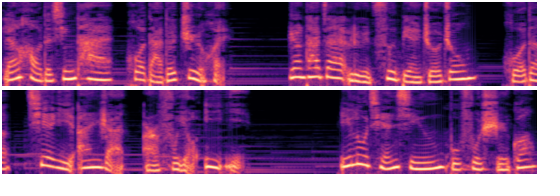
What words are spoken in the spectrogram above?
良好的心态、豁达的智慧，让他在屡次贬谪中活得惬意安然而富有意义。一路前行，不负时光，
